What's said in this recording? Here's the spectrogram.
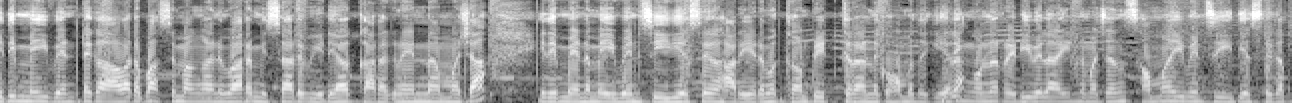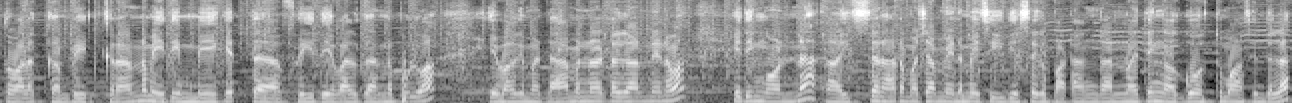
ඉතින් මේ ඉවෙන්ට් එක ආවට පස්සේ මං අනිවාර්යෙන් මිස්සාර වීඩියෝ එකක් අරගෙන එන්නම් මචං. ඉතින් මෙන්න මේ ඉවෙන්ට් සීරීස් එක හරියටම කම්ප්ලීට් කරන්න කොහොමද කියලා. ඉතින් ඔන්න රෙඩි වෙලා ඉන්න මචං සම ඉවෙන්ට් සීරීස් එකත් ඔයාලා කම්ප්ලීට් කරන්න. මේ ඉතින් මේකෙත් ෆ්‍රී දේවල් ගන්න පුළුවන්. ඒ වගේම ඩයමන්ඩ් වලට ගන්න එනවා. ඉතින් ඔන්න ඉස්සරහට මචං මෙන්න මේ සීරීස් එක පටන් ගන්නවා. ඉතින් අගෝස්තු මාසෙ ඉඳලා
